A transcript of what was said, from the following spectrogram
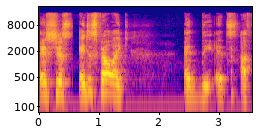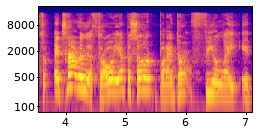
It's just it just felt like it, the it's a it's not really a throwaway episode, but I don't feel like it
